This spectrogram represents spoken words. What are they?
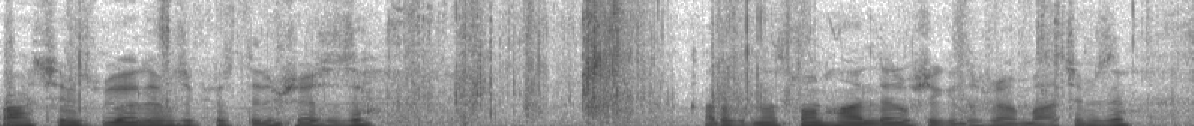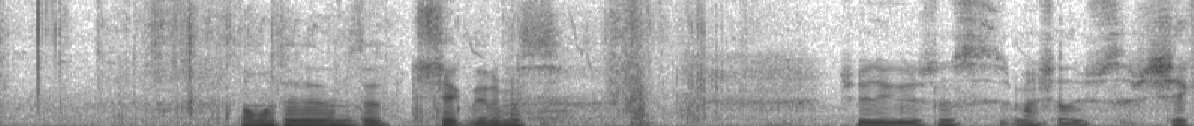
Bahçemiz biberlerimizi göstereyim şöyle size. Artık bundan son halleri bu şekilde şu an bahçemizin. Domateslerimizde çiçeklerimiz. Şöyle görüyorsunuz maşallah üstte çiçek.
